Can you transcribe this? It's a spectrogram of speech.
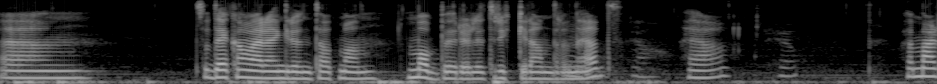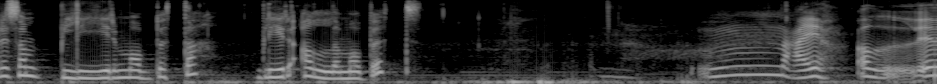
Um, så det kan være en grunn til at man mobber eller trykker andre ned. Ja. Hvem er det som blir mobbet, da? Blir alle mobbet? Mm, nei, alle,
